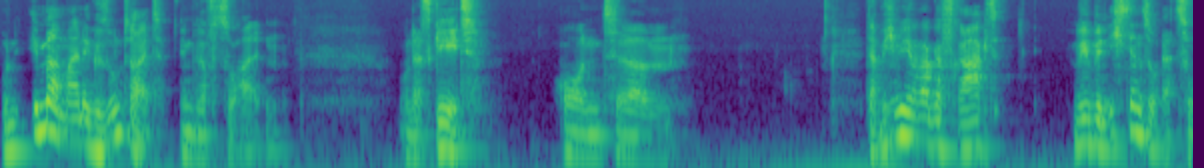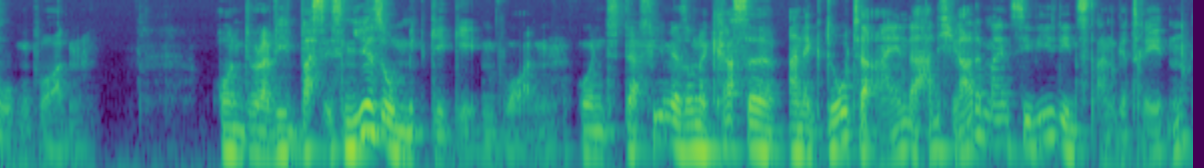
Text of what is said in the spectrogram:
und immer meine Gesundheit im Griff zu halten. Und das geht. Und ähm, da habe ich mich aber gefragt, wie bin ich denn so erzogen worden? Und, oder wie, was ist mir so mitgegeben worden? Und da fiel mir so eine krasse Anekdote ein. Da hatte ich gerade meinen Zivildienst angetreten.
